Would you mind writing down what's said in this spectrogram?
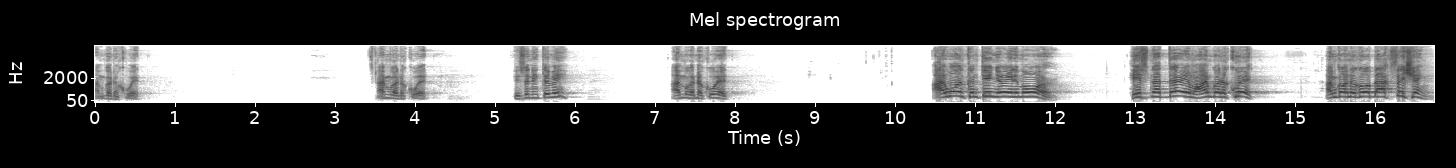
I'm going to quit. I'm going to quit. Listening to me? I'm going to quit. I won't continue anymore. He's not there anymore. I'm going to quit. I'm going to go back fishing.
